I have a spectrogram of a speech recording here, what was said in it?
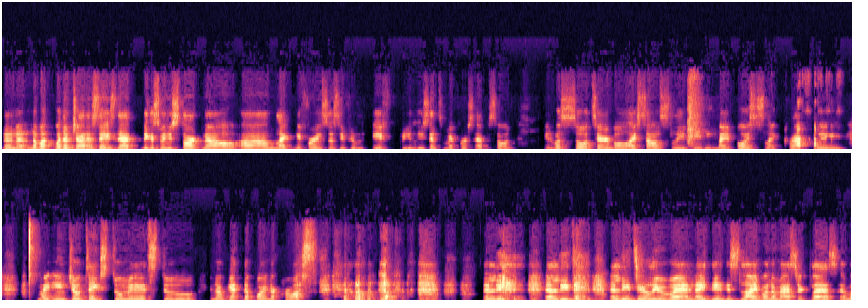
no, no, no. But what I'm trying to say is that because when you start now, um, like me for instance, if you if you listen to my first episode, it was so terrible. I sound sleepy. My voice is like crackling. my intro takes two minutes to you know get the point across and, literally when I did this live on a master class, and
